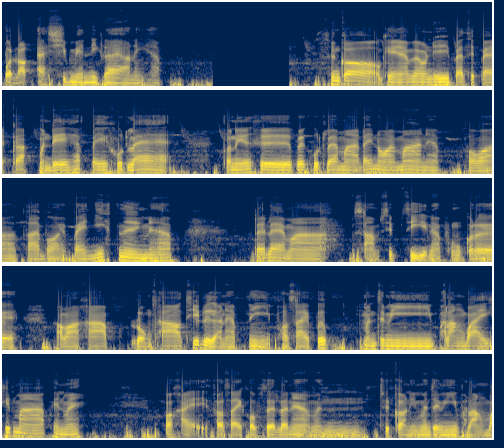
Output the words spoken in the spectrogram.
ปลดล็อก achievement อีกแล้วนะครับ ซึ่งก็โอเคนะครับในวันที่ 88 ก็เหมือนเดิมครับไปขุดแร่ตอนนี้ก็คือไปขุดแร่มาได้น้อยมากนะครับ เพราะว่าตายบ่อยไปนิดนึงนะครับ ได้แร่มา 34 นะครับ ผมก็เลยเอามาครับรองเท้าที่เหลือนะครับ นี่พอใส่ปุ๊บมันจะมีพลังใบขึ้นมาครับเห็นไหมพอไข่พอใส่ครบเซตแล้วเนี่ย มันชุดก่อนนี้มันจะมีพลังใบ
